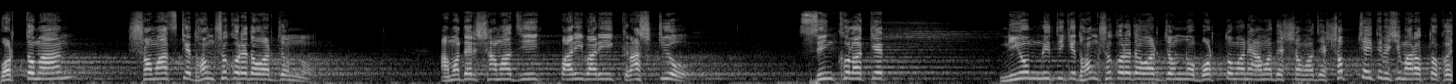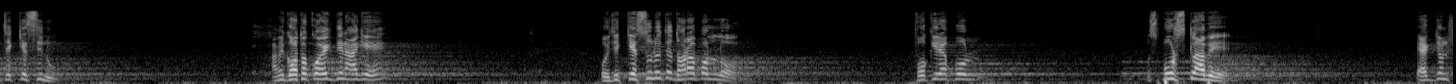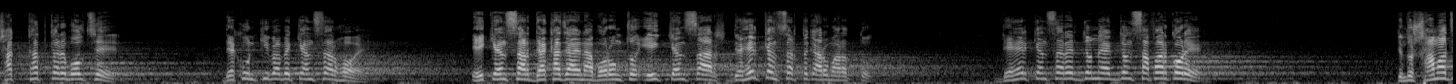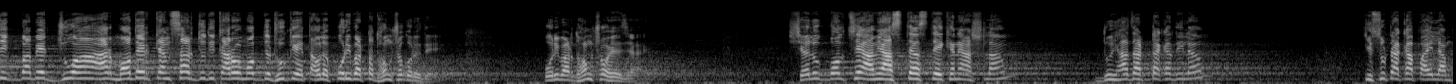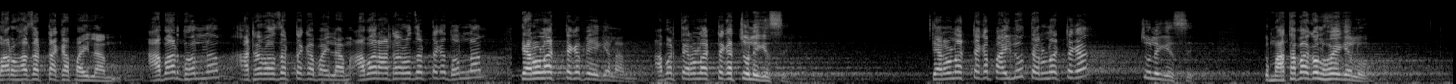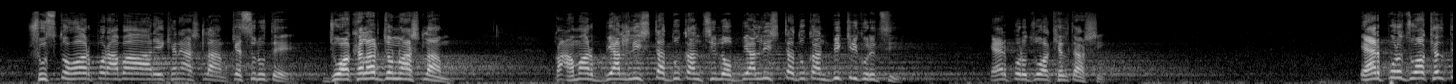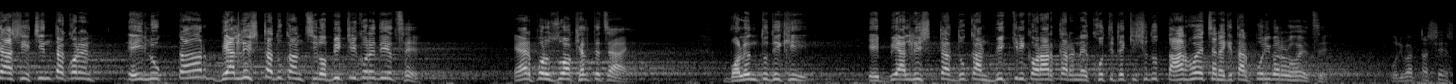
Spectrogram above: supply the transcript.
বর্তমান সমাজকে ধ্বংস করে দেওয়ার জন্য আমাদের সামাজিক, পারিবারিক, রাষ্ট্রীয় শৃঙ্খলাকে নিয়ম নীতিকে ধ্বংস করে দেওয়ার জন্য বর্তমানে আমাদের সমাজে সবচাইতে বেশি মারাত্মক হয়েছে কেসিনো আমি গত কয়েকদিন আগে ওই যে কেসিনোতে ধরা পড়ল ফকিরাপুল স্পোর্টস ক্লাবে একজন সাক্ষাৎকারে বলছে, দেখুন কীভাবে ক্যান্সার হয়। এই ক্যান্সার দেখা যায় না, বরঞ্চ এই ক্যান্সার দেহের ক্যান্সার থেকে আরও মারাত্মক। দেহের ক্যান্সারের জন্য একজন সাফার করে। কিন্তু সামাজিকভাবে জুয়া আর মদের ক্যান্সার যদি কারোর মধ্যে ঢুকে, তাহলে পরিবারটা ধ্বংস করে দেয়। পরিবার ধ্বংস হয়ে যায়। সে লোক বলছে, আমি আস্তে আস্তে এখানে আসলাম। দুই হাজার টাকা দিলাম। কিছু টাকা পাইলাম, বারো হাজার টাকা পাইলাম, আবার ধরলাম, আঠারো হাজার টাকা পাইলাম, আবার আঠারো হাজার টাকা ধরলাম, তেরো লাখ টাকা পেয়ে গেলাম, আবার তেরো লাখ টাকা চলে গেছে। তেরো লাখ টাকা পাইলো, তেরো লাখ টাকা চলে গেছে। তো মাথা পাগল হয়ে গেল। সুস্থ হওয়ার পর আবার এখানে আসলাম, কেসুনুতে, জুয়া খেলার জন্য আসলাম। আমার বিয়াল্লিশটা দোকান ছিল, বিয়াল্লিশটা দোকান বিক্রি করেছি। এরপরও জুয়া খেলতে আসি। এরপরও জুয়া খেলতে আসি, চিন্তা করেন, এই লোকটার বিয়াল্লিশটা দোকান ছিল, বিক্রি করে দিয়েছে। এরপর জুয়া খেলতে চায়। বলেন তো দেখি, এই বিয়াল্লিশটা দোকান বিক্রি করার কারণে ক্ষতিটা কি শুধু তার হয়েছে নাকি তার পরিবারের হয়েছে? পরিবারটা শেষ।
